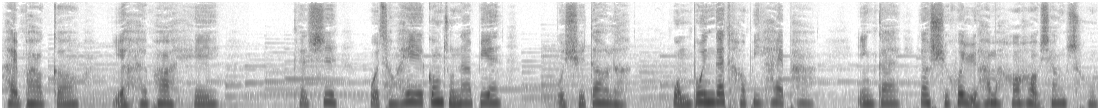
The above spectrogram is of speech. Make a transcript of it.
害怕高，也害怕黑。可是我从黑夜公主那边，我学到了，我们不应该逃避害怕，应该要学会与他们好好相处。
